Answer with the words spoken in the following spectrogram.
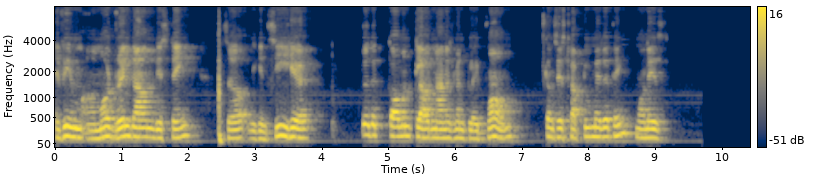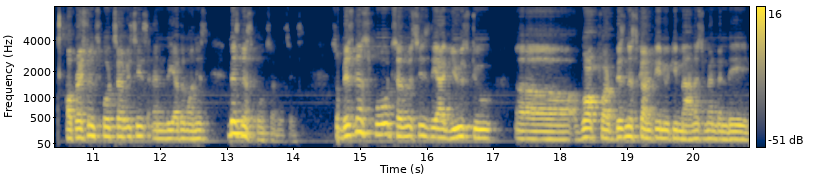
if we more drill down this thing, so we can see here to the common cloud management platform, consists of two major things. One is operational support services and the other one is business support services. So business support services, they are used to uh, work for business continuity management and they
